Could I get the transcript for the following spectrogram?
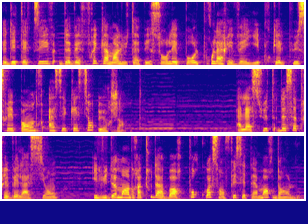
Le détective devait fréquemment lui taper sur l'épaule pour la réveiller pour qu'elle puisse répondre à ses questions urgentes. À la suite de cette révélation, il lui demandera tout d'abord pourquoi son fils était mort dans l'eau.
